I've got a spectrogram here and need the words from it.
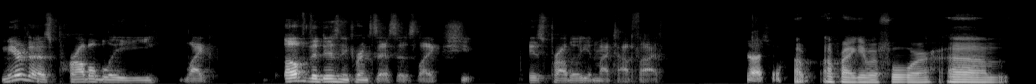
Merida is probably like of the Disney princesses, like she is probably in my top five. Gotcha. I'll, I'll probably give her four. Um,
